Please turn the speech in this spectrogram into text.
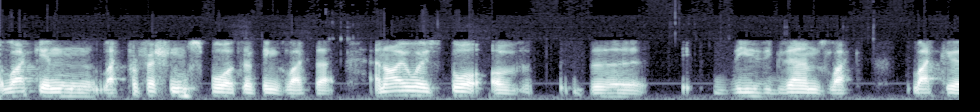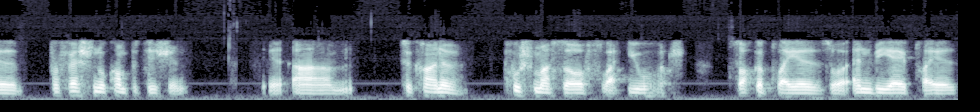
like in like professional sports and things like that. And I always thought of the these exams like like a professional competition. Um, to kind of push myself like you watch soccer players or NBA players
